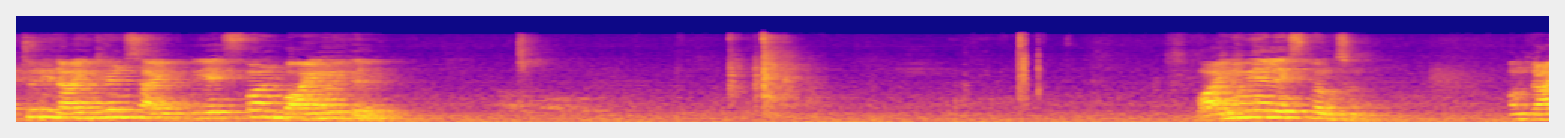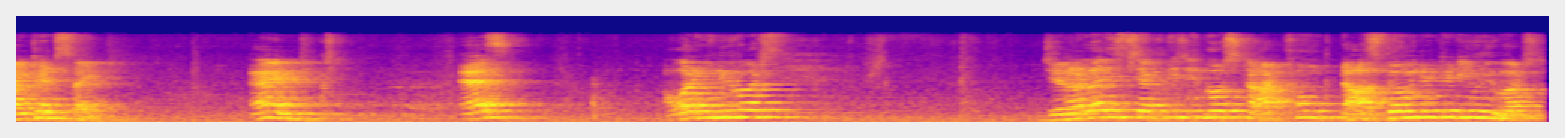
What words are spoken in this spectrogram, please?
Actually right hand side we expand binomially. Binomial expansion on right hand side and as our universe generalized Chaplygin goes start from dust dominated universe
